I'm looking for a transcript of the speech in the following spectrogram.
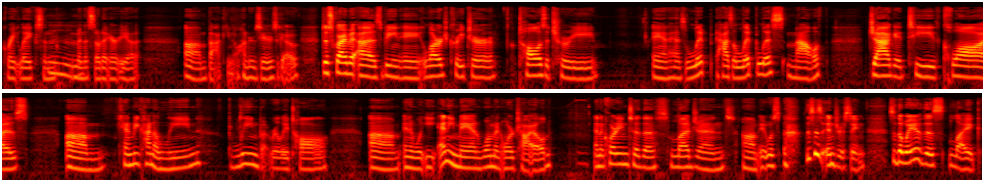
Great Lakes, and mm-hmm. Minnesota area, um, back, you know, hundreds of years ago, describe it as being a large creature, tall as a tree, and has lip has a lipless mouth, jagged teeth, claws, um, can be kind of lean, lean but really tall um, and it will eat any man, woman, or child. And according to this legend, um, it was. this is interesting. So the way of this like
